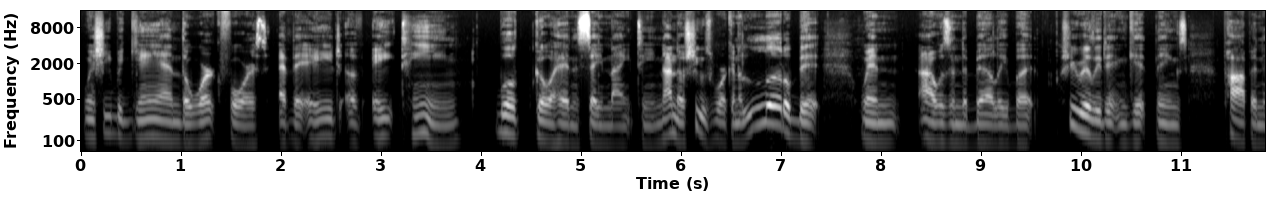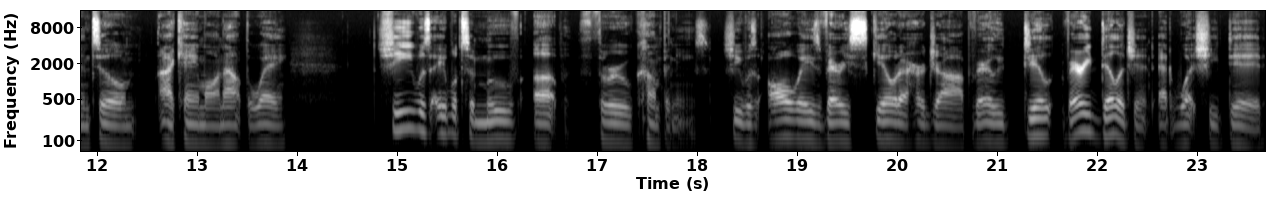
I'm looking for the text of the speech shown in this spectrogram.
when she began the workforce at the age of 18, we'll go ahead and say 19. I know she was working a little bit when I was in the belly, but she really didn't get things popping until I came on out the way. She was able to move up through companies. She was always very skilled at her job, very dil- very diligent at what she did,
